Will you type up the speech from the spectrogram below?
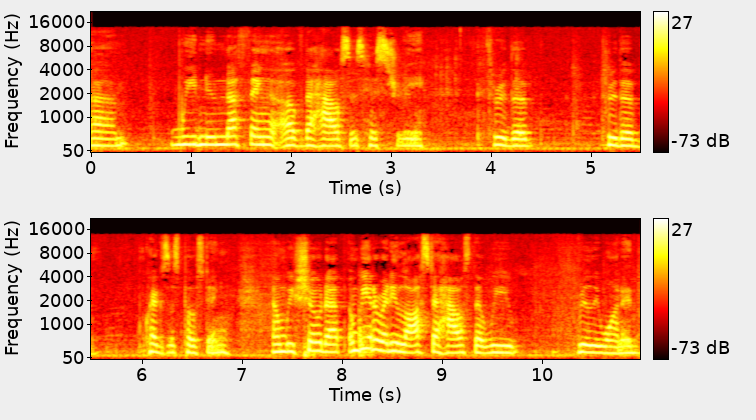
um, we knew nothing of the house's history through the through the Craigslist posting, and we showed up, and we had already lost a house that we really wanted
